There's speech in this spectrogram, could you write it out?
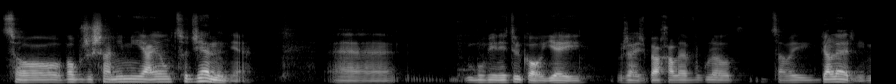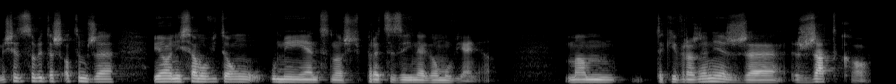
co Wałbrzyszanie mijają codziennie mówię nie tylko o jej rzeźbach, ale w ogóle o całej galerii. Myślę sobie też o tym, że miała niesamowitą umiejętność precyzyjnego mówienia. Mam takie wrażenie, że rzadko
